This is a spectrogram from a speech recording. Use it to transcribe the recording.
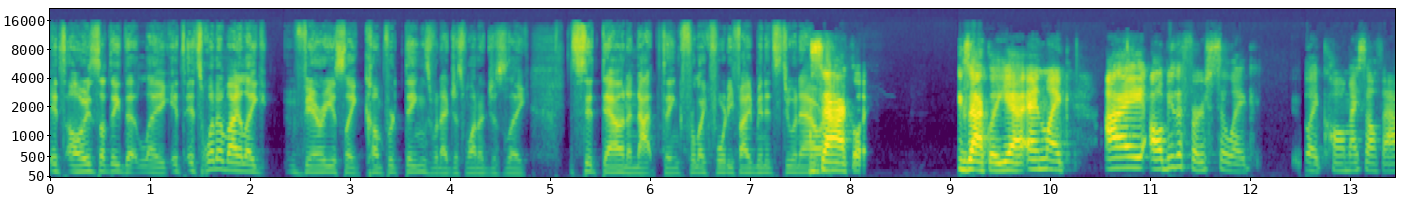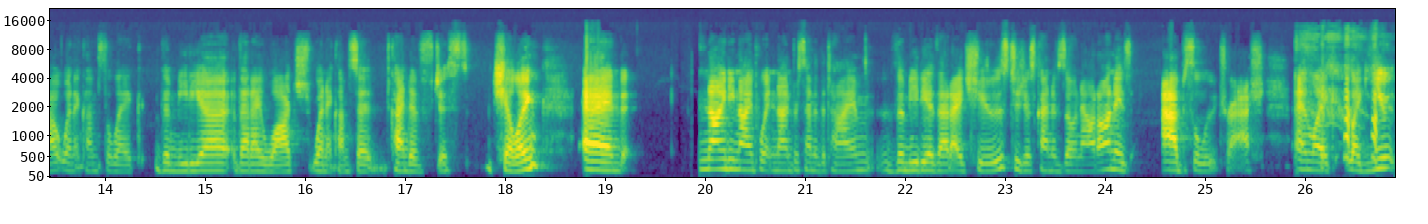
it's always something that like it's it's one of my like various like comfort things when I just want to just like sit down and not think for like 45 minutes to an hour. exactly exactly yeah and like i i'll be the first to like like call myself out when it comes to like the media that i watch when it comes to kind of just chilling. And 99.9% of the time the media that i choose to just kind of zone out on is absolute trash. And like like you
